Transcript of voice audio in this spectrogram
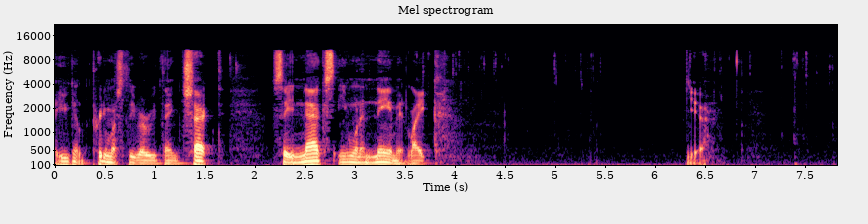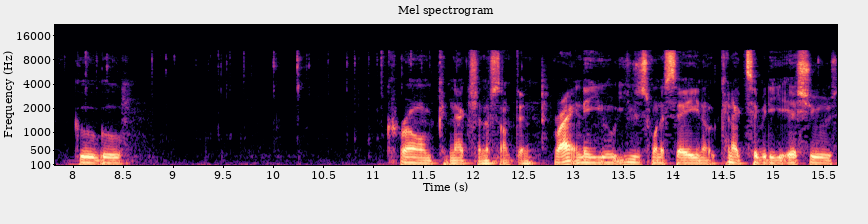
you can pretty much leave everything checked. Say next and you want to name it like yeah Google Chrome connection or something, right? And then you, you just want to say, you know, connectivity issues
